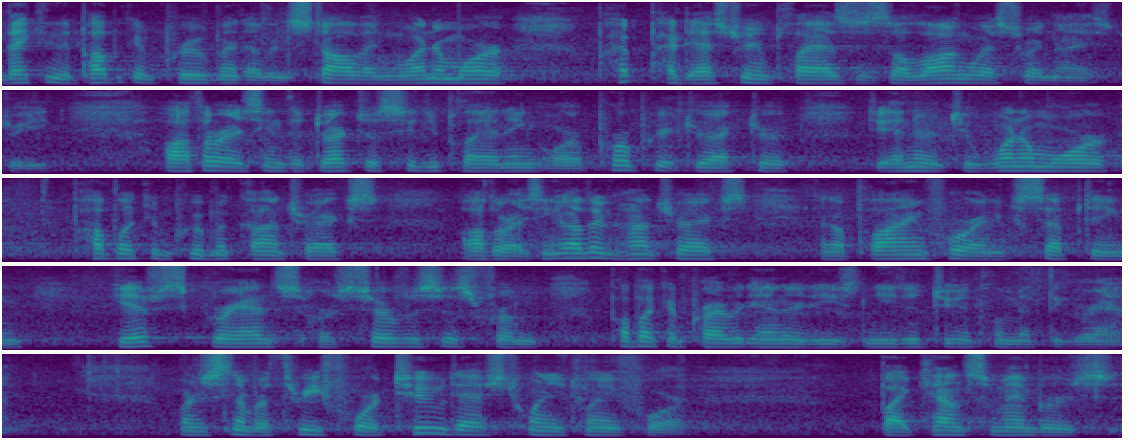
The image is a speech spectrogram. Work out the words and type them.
making the public improvement of installing one or more pedestrian plazas along West 29th Street, authorizing the Director of City Planning or appropriate director to enter into one or more public improvement contracts, authorizing other contracts, and applying for and accepting gifts, grants, or services from public and private entities needed to implement the grant. Ordinance number 342-2024 by council members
